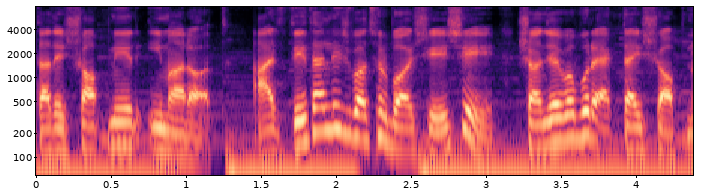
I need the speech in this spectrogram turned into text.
তাদের স্বপ্নের ইমারত। আজ তেতাল্লিশ বছর বয়সে এসে সঞ্জয়বাবুর একটাই স্বপ্ন,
